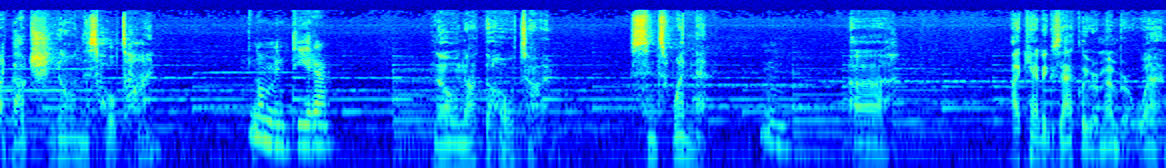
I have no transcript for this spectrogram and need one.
about Xion this whole time? Non mentire. No, not the whole time. Since when then? Mm. Uh, I can't exactly remember when.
